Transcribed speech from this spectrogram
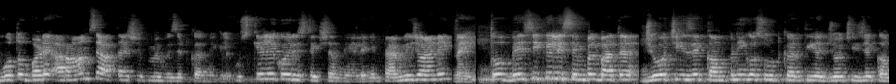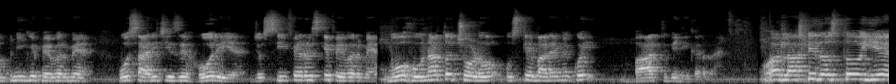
वो तो बड़े आराम से आता है शिप में विज़िट करने के लिए। उसके लिए कोई रिस्ट्रिक्शन नहीं है लेकिन फैमिली ज्वाइनिंग नहीं। तो बेसिकली सिंपल बात है जो चीज़ें कंपनी को सूट करती है जो चीज़ें कंपनी के फेवर में है वो सारी चीज़ें हो रही है। जो सी के फेवर में है वो होना तो छोड़ो उसके बारे में कोई बात भी नहीं कर रहा है। और लास्टली दोस्तों ये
